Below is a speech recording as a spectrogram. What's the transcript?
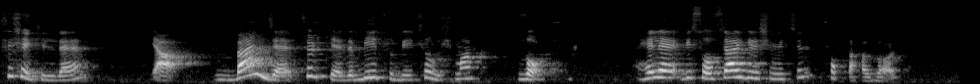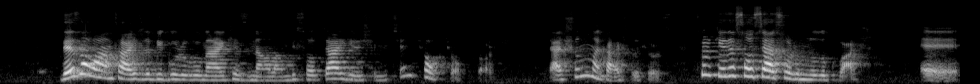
şu şekilde ya bence Türkiye'de B2B çalışmak zor. Hele bir sosyal girişim için çok daha zor. Dezavantajlı bir grubu merkezine alan bir sosyal girişim için çok çok zor. Yani şununla karşılaşıyoruz. Türkiye'de sosyal sorumluluk var. Ee,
